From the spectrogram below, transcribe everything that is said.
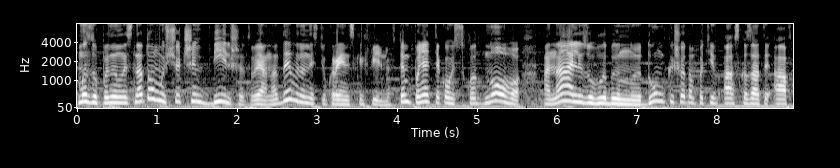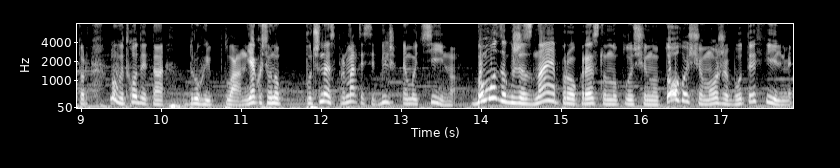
Ми зупинились на тому, що чим більше твоя надивленість українських фільмів, тим поняття якогось складного аналізу, глибинної думки, що там хотів сказати автор, ну відходить на другий план. Якось воно почне сприйматися більш емоційно. Бо мозок вже знає про окреслену площину того, що може бути в фільмі,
